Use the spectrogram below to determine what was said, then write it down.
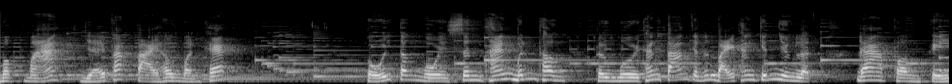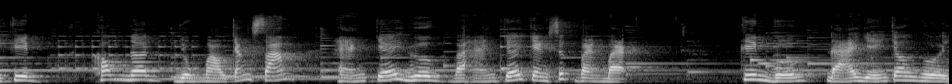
mật mã dễ phát tài hơn mệnh khác. Tuổi Tân Mùi sinh tháng Bính Thân, từ 10 tháng 8 cho đến 7 tháng 9 dương lịch, đa phần kỵ kim. Không nên dùng màu trắng xám, hạn chế gương và hạn chế trang sức vàng bạc. Kim vượng đại diện cho người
